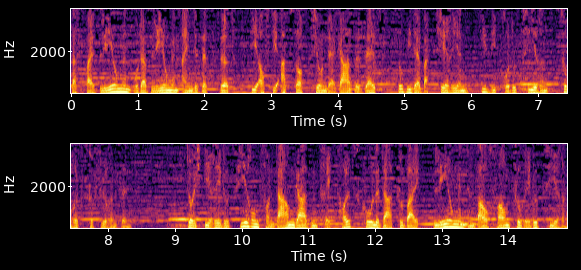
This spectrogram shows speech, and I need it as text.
das bei Blähungen oder Blähungen eingesetzt wird, die auf die Absorption der Gase selbst sowie der Bakterien, die sie produzieren, zurückzuführen sind. Durch die Reduzierung von Darmgasen trägt Holzkohle dazu bei, Blähungen im Bauchraum zu reduzieren.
